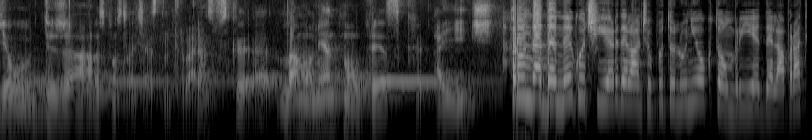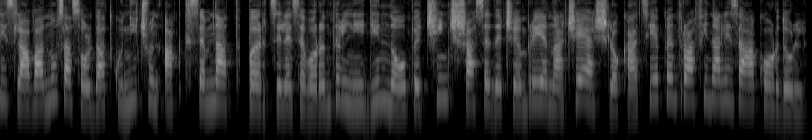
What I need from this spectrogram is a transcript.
Eu deja am răspuns la această întrebare. Am spus că la moment mă opresc aici. Runda de negocieri de la începutul lunii octombrie de la Bratislava nu s-a soldat cu niciun act semnat. Părțile se vor întâlni din nou pe 5-6 decembrie în aceeași locație pentru a finaliza acordul.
